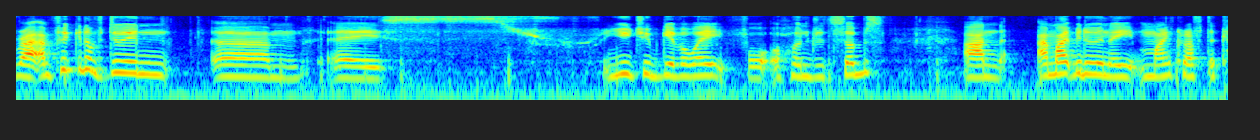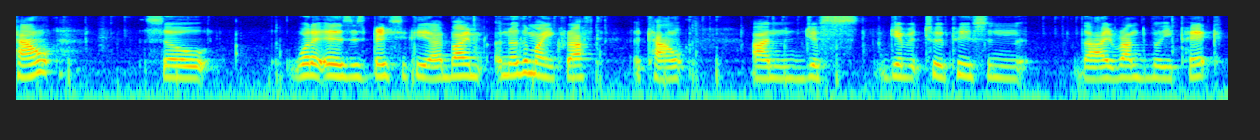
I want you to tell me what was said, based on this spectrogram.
right, I'm thinking of doing um, a YouTube giveaway for 100 subs and I might be doing a Minecraft account so what it is is basically I buy another Minecraft account and just give it to a person that I randomly pick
